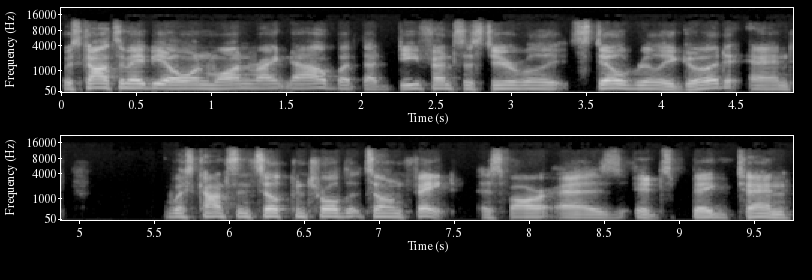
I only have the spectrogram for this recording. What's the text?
Wisconsin may be 0 1 1 right now, but that defense is still really, still really good. And Wisconsin still controlled its own fate as far as its Big Ten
